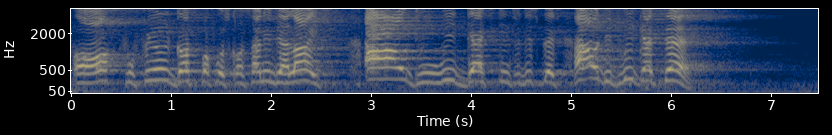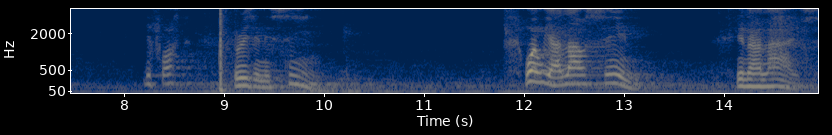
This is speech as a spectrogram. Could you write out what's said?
or fulfill God's purpose concerning their lives? How do we get into this place? How did we get there? The first reason is sin. When we allow sin in our lives,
